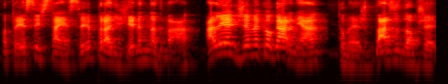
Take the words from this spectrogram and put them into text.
no to jesteś w stanie sobie poradzić 1 na 2, ale jak ziemek ogarnia, to możesz bardzo dobrze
